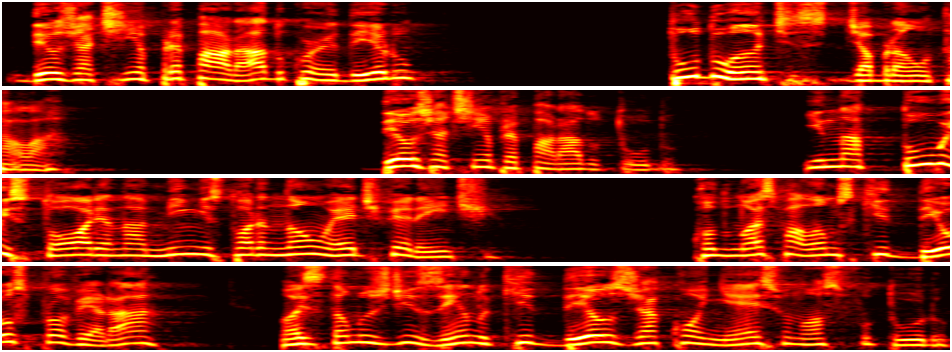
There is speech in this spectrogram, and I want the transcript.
Deus já tinha preparado o cordeiro, tudo antes de Abraão estar tá lá. Deus já tinha preparado tudo. E na tua história, na minha história, não é diferente. Quando nós falamos que Deus proverá, nós estamos dizendo que Deus já conhece o nosso futuro,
